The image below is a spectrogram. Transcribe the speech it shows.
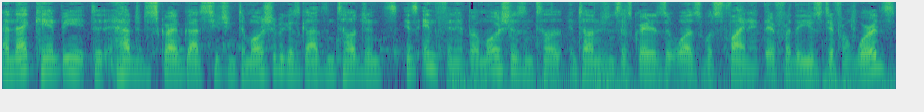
And that can't be to, how to describe God's teaching to Moshe because God's intelligence is infinite, but Moshe's intel- intelligence, as great as it was, was finite. Therefore, they used different words.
